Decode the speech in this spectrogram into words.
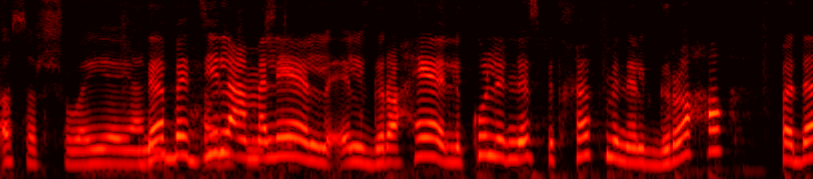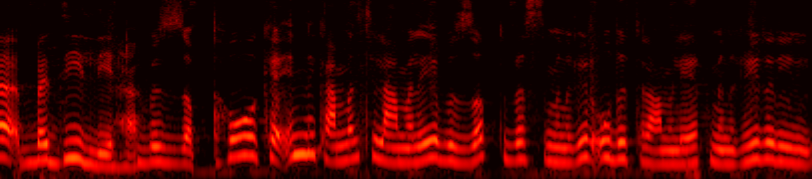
أثر شوية يعني ده بديل العملية ال- الجراحية اللي كل الناس بتخاف من الجراحة فده بديل ليها. بالظبط. هو كأنك عملتي العملية بالظبط بس من غير أوضة العمليات من غير ال-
